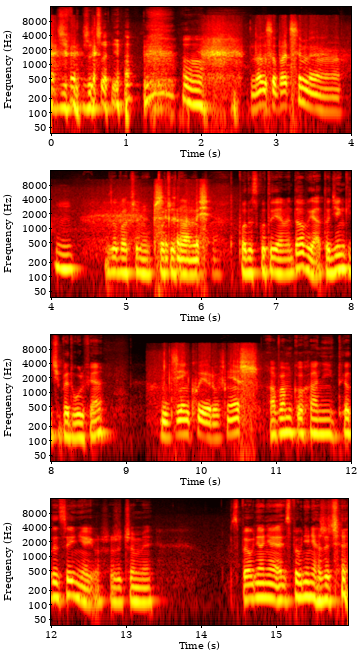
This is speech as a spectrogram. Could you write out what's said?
mieć dziwne życzenia. O, No zobaczymy. mm. Zobaczymy, Przekonamy się. podyskutujemy. Dobra, to dzięki Ci Petwulfie. Dziękuję również. A Wam, kochani, tradycyjnie już życzymy spełniania, spełnienia życzeń,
